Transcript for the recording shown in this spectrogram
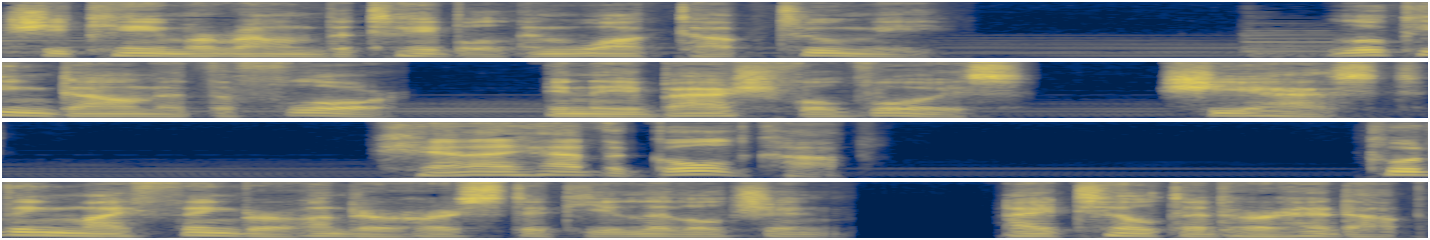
she came around the table and walked up to me. Looking down at the floor, in a bashful voice, she asked, Can I have the gold cup? Putting my finger under her sticky little chin, I tilted her head up.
